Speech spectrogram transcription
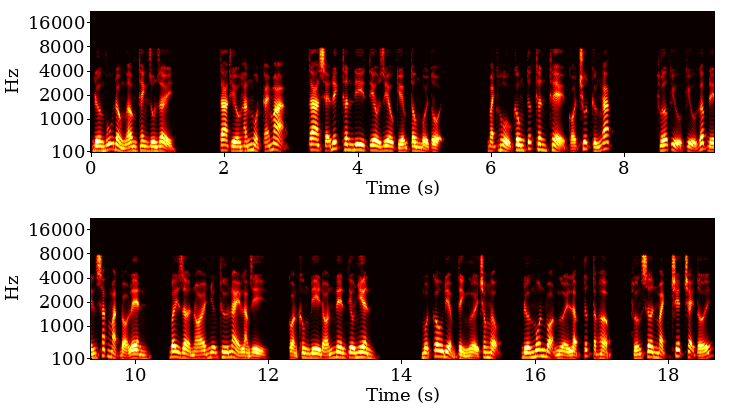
Đường Vũ Đồng âm thanh run rẩy. Ta thiếu hắn một cái mạng, ta sẽ đích thân đi tiêu diêu kiếm tông bồi tội. Bạch hổ công tức thân thể có chút cứng ngắc. Hứa cửu cửu gấp đến sắc mặt đỏ lên, bây giờ nói những thứ này làm gì, còn không đi đón nên tiêu nhiên. Một câu điểm tỉnh người trong ngộng, đường môn bọn người lập tức tập hợp, hướng sơn mạch chết chạy tới.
